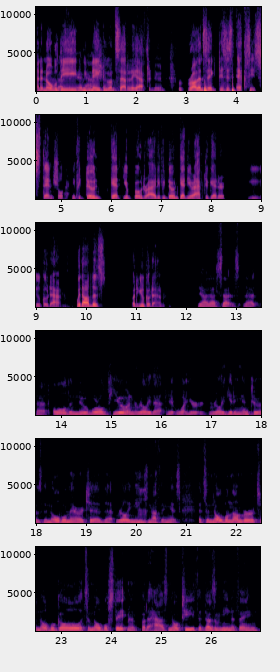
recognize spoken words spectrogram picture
and a noble deed we may do on Saturday afternoon, rather than saying this is existential. If you don't get your boat right, if you don't get your act together, you'll go down with others, but you'll go down. Yeah, that's that that that old and new worldview, and really that what you're really getting into is the noble narrative that really means mm. nothing. It's it's a noble number, it's a noble goal, it's a noble statement, but it has no teeth. It doesn't mean a thing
